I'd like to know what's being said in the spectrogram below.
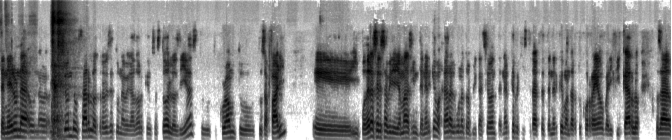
tener una, una, opción de usarlo a través de tu navegador que usas todos los días, tu, Chrome, tu, tu Safari, eh, y poder hacer esa videollamada sin tener que bajar alguna otra aplicación, tener que registrarte, tener que mandar tu correo, verificarlo, o sea,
